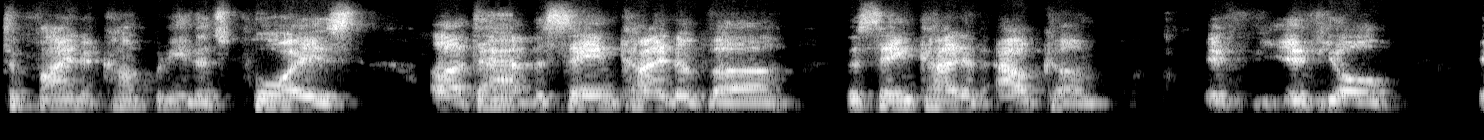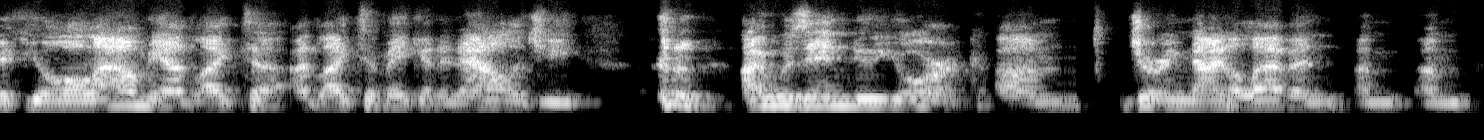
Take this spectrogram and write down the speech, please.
to find a company that's poised uh, to have the same kind of uh, the same kind of outcome. If if you'll if you'll allow me, I'd like to I'd like to make an analogy. I was in New York um, during 9/11. I'm I'm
